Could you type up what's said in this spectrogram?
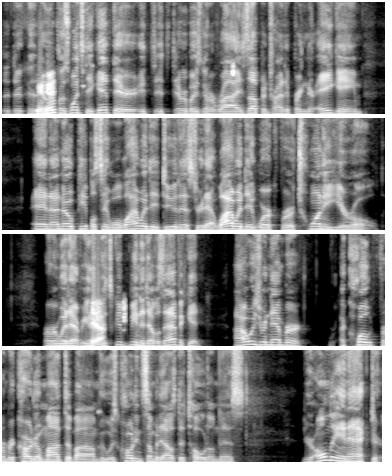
Because mm-hmm. once they get there, it's, it's everybody's going to rise up and try to bring their A game. And I know people say, well, why would they do this or that? Why would they work for a 20 year old or whatever? You know, yeah. it's being a devil's advocate. I always remember a quote from Ricardo Montalban, who was quoting somebody else that told him this You're only an actor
